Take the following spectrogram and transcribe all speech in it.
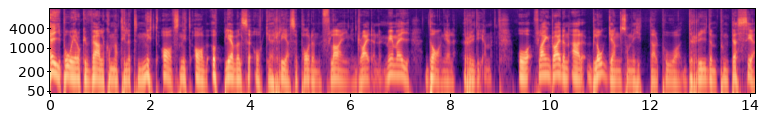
Hej på er och välkomna till ett nytt avsnitt av upplevelse och resepodden Flying Dryden med mig Daniel Rydén. Och Flying Dryden är bloggen som ni hittar på dryden.se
